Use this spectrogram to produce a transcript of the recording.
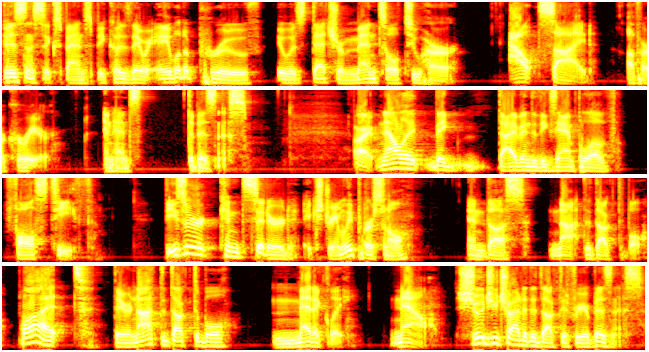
business expense because they were able to prove it was detrimental to her outside of her career and hence the business. All right, now they dive into the example of false teeth. These are considered extremely personal and thus not deductible, but they are not deductible medically. Now, should you try to deduct it for your business?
